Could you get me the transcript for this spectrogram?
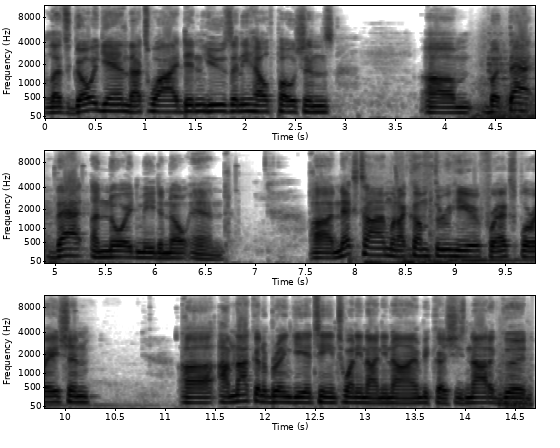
let's go again. That's why I didn't use any health potions. Um, but that that annoyed me to no end. Uh, next time when I come through here for exploration, uh, I'm not going to bring Guillotine 2099 because she's not a good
